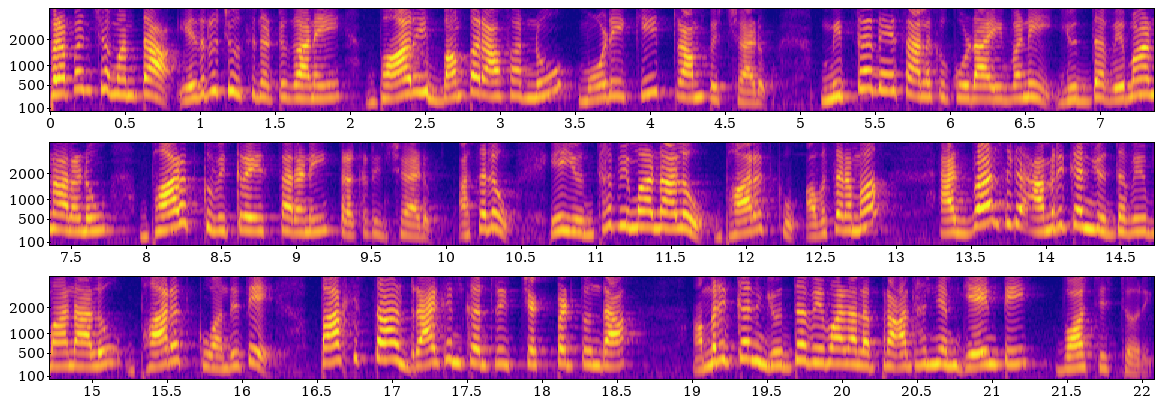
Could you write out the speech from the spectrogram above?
ప్రపంచమంతా ఎదురు చూసినట్టుగానే భారీ బంపర్ ఆఫర్ను మోడీకి ట్రంప్ ఇచ్చాడు. మిత్ర దేశాలకు కూడా ఇవ్వని యుద్ధ విమానాలను భారత్కు విక్రయిస్తారని ప్రకటించాడు. అసలు ఈ యుద్ధ విమానాలు భారత్కు అవసరమా? అడ్వాన్స్డ్ అమెరికన్ యుద్ధ విమానాలు భారత్కు అందితే పాకిస్తాన్ డ్రాగన్ కంట్రీ చెక్ పెడుతుందా? అమెరికన్ యుద్ధ విమానాల ప్రాధాన్యం ఏంటి? Watch the story.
